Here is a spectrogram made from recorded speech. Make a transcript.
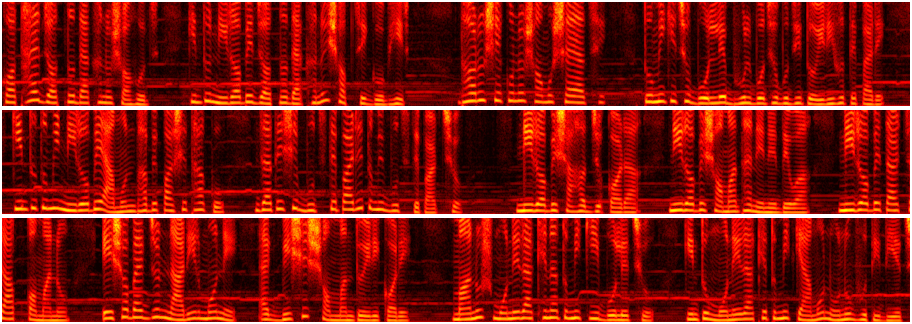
কথায় যত্ন দেখানো সহজ, কিন্তু নীরবে যত্ন দেখানোই সবচেয়ে গভীর। ধরো সে কোনো সমস্যায় আছে। তুমি কিছু বললে ভুল বোঝাবুঝি তৈরি হতে পারে, কিন্তু তুমি নীরবে এমনভাবে পাশে থাকো যাতে সে বুঝতে পারে তুমি বুঝতে পারছ। নীরবে সাহায্য করা, নীরবে সমাধান এনে দেওয়া, নীরবে তার চাপ কমানো, এসব একজন নারীর মনে এক বিশেষ সম্মান তৈরি করে। মানুষ মনে রাখে না তুমি কি বলেছ, কিন্তু মনে রাখে তুমি কেমন অনুভূতি দিয়েছ।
